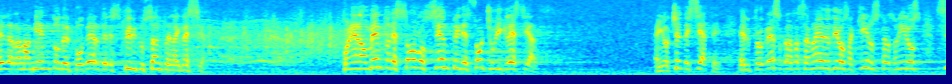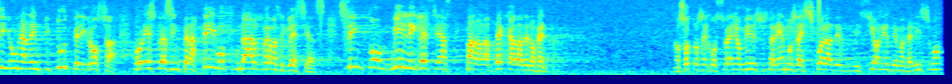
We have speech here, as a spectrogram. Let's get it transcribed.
el derramamiento del poder del Espíritu Santo en la iglesia. Con el aumento de solo 118 iglesias en 87, el progreso de las asambleas de Dios aquí en los Estados Unidos sigue una lentitud peligrosa. Por esto es imperativo fundar nuevas iglesias. 5 mil iglesias para la década de 90. Nosotros en Josué Ministros tenemos la escuela de misiones de evangelismo,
